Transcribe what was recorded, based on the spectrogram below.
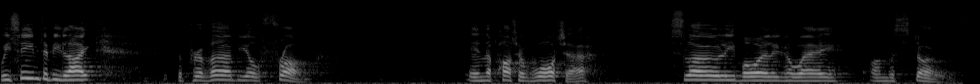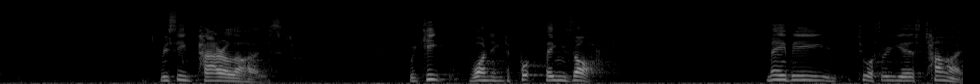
We seem to be like the proverbial frog in the pot of water, slowly boiling away on the stove. We seem paralyzed. We keep wanting to put things off. Maybe in two or three years' time.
